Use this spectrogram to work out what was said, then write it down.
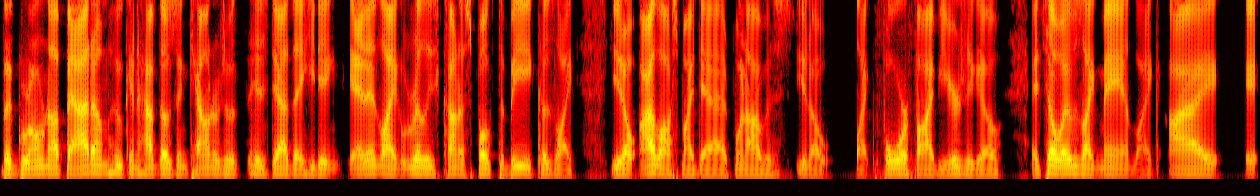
the grown up adam who can have those encounters with his dad that he didn't. And it like really kind of spoke to me because like you know i lost my dad when i was you know like four or five years ago. And so it was like man like i it,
